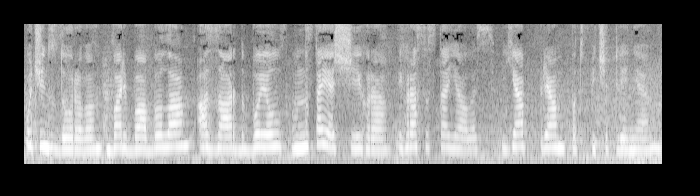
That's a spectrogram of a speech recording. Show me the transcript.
Очень здорово. Борьба была, азарт был. Настоящая игра. Игра состоялась. Я прям под впечатлением.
